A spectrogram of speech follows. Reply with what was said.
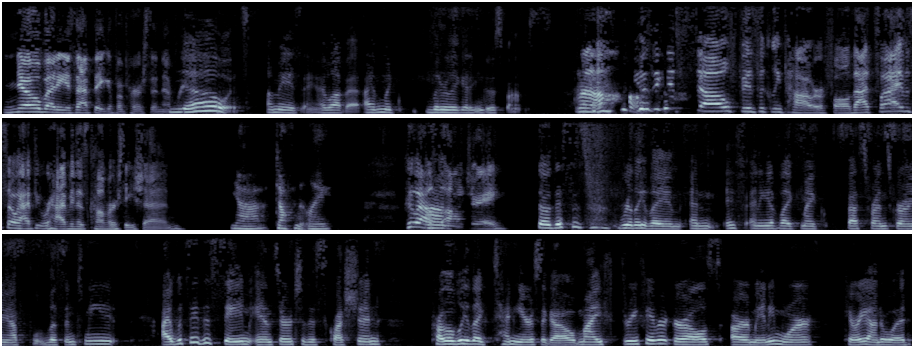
nobody is that big of a person ever. No, it's amazing. I love it. I'm like literally getting goosebumps. Well, Music is so physically powerful. That's why I'm so happy we're having this conversation. yeah, definitely. Who else, Um, Audrey? So this is really lame. And if any of like my best friends growing up listen to me, I would say the same answer to this question probably like 10 years ago. My three favorite girls are Mandy Moore, Carrie Underwood,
